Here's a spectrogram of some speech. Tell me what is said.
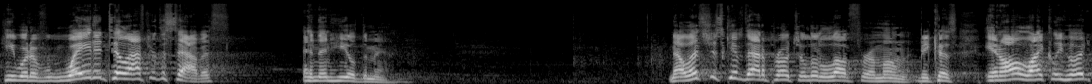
He would have waited till after the Sabbath and then healed the man. Now, let's just give that approach a little love for a moment because, in all likelihood,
